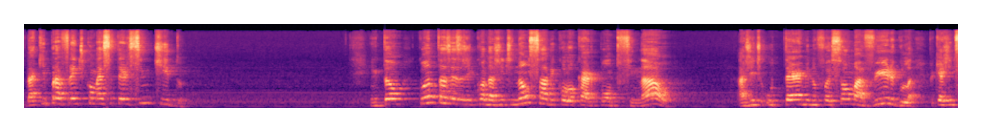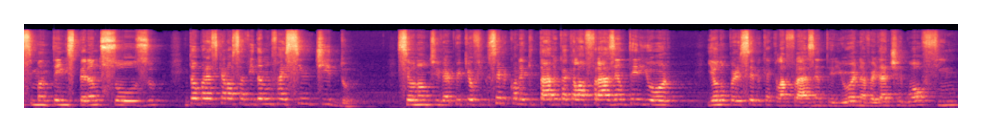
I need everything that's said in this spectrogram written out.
Daqui para frente começa a ter sentido. Então, quantas vezes a gente, quando a gente não sabe colocar ponto final, a gente, o término foi só uma vírgula, porque a gente se mantém esperançoso. Então parece que a nossa vida não faz sentido. Se eu não tiver, porque eu fico sempre conectado com aquela frase anterior. E eu não percebo que aquela frase anterior, na verdade, chegou ao fim.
